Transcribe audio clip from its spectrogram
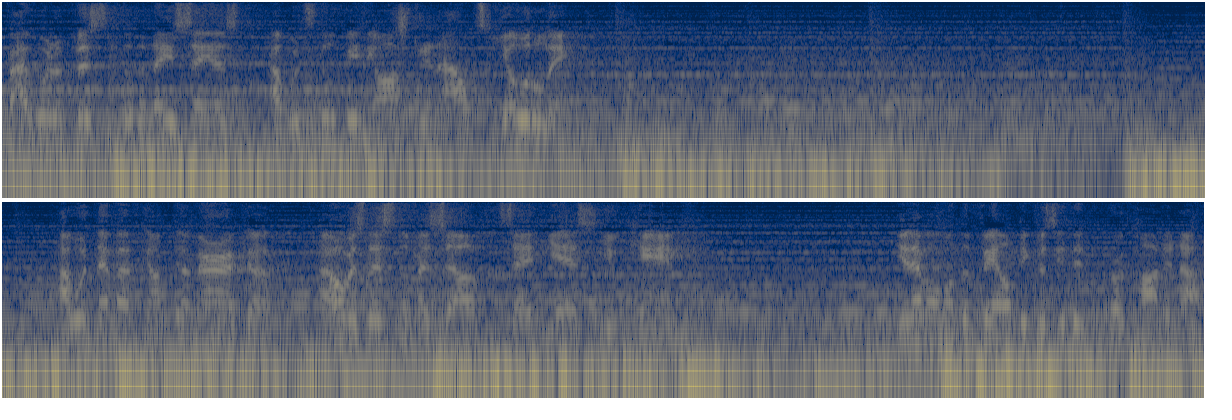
If I would have listened to the naysayers, I would still be in the Austrian Alps yodeling. I would never have come to America. I always listened to myself and said, yes, you can. You never want to fail because you didn't work hard enough.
